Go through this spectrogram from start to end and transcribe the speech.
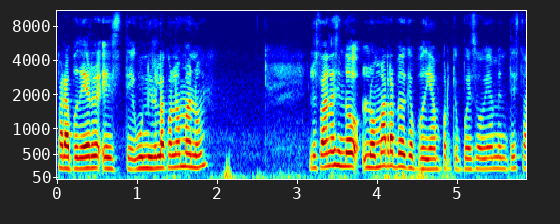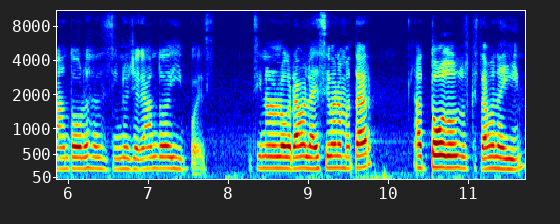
para poder este, unirla con la mano. Lo estaban haciendo lo más rápido que podían porque pues obviamente estaban todos los asesinos llegando y pues si no lo lograban la se iban a matar a todos los que estaban ahí.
